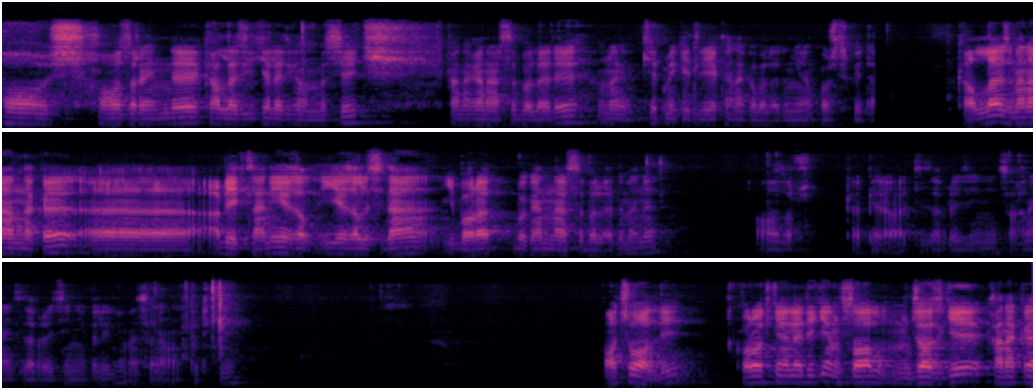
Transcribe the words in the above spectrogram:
xo'sh hozir endi kollajga keladigan bo'lsak qanaqa narsa bo'ladi? Uni ketma ketligi qanaqa bo'ladi uni ham ko'rsatib ketaman kollaj mana bunaqa eh, obyektlarni yig'ilishidan iborat bo'lgan narsa bo'ladi mana. Hozir копировать изображение сохранить изображение qilaylik masalan outputga ochib oldik. Ko'rayotganlaringdek misol mijozga qanaqa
